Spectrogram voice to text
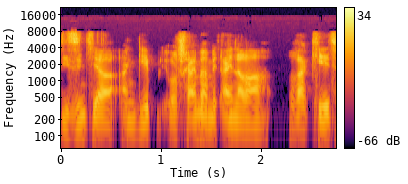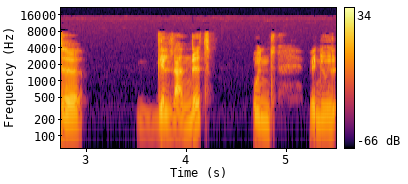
Die sind ja angeblich scheinbar mit einer Rakete gelandet und wenn du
